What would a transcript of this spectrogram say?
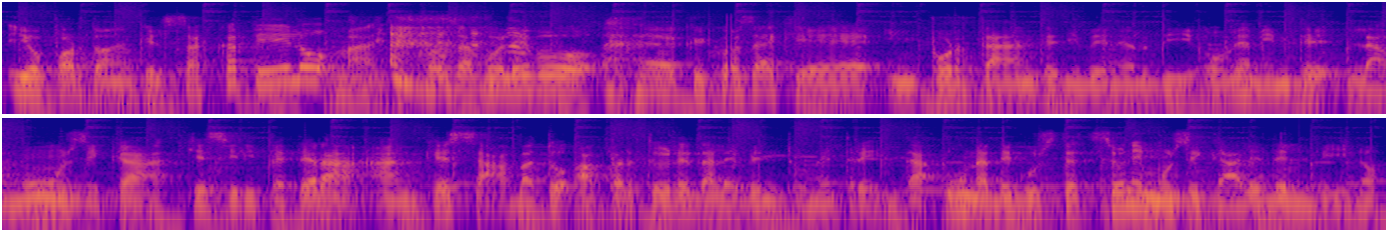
Io porto anche il sacco a pelo, ma che cosa volevo, eh, che cos'è che è importante di venerdì? Ovviamente la musica che si ripeterà anche sabato a partire dalle 21.30, una degustazione musicale del vino,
